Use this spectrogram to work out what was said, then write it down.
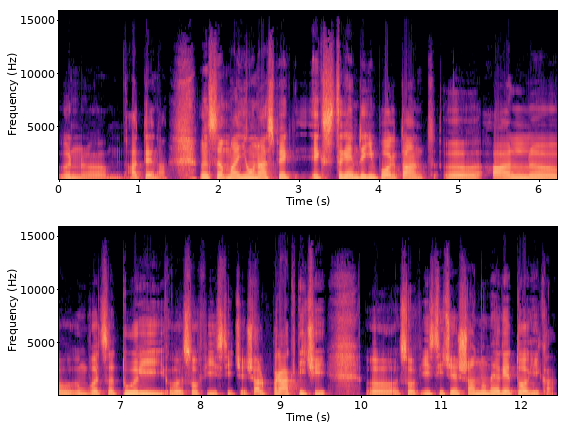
în uh, Atena. Însă mai e un aspect extrem de important al învățăturii sofistice și al practicii sofistice și anume retorica.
